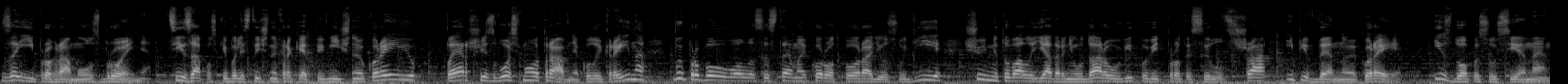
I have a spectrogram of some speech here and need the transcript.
за її програму озброєння. Ці запуски балістичних ракет Північною Кореєю перші з 8 травня, коли країна випробовувала системи короткого радіусу дії, що імітували ядерні удари у відповідь проти сил США і Південної Кореї. Із допису CNN.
